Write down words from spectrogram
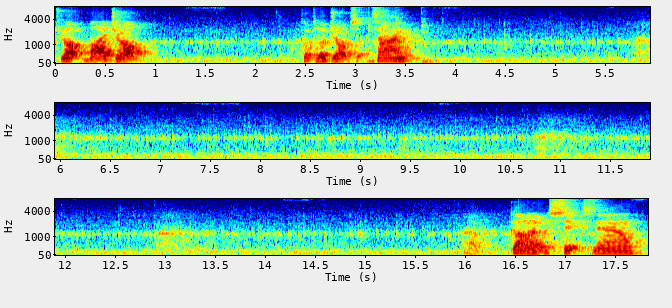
drop by drop, a couple of drops at a time. I've gone over six now.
